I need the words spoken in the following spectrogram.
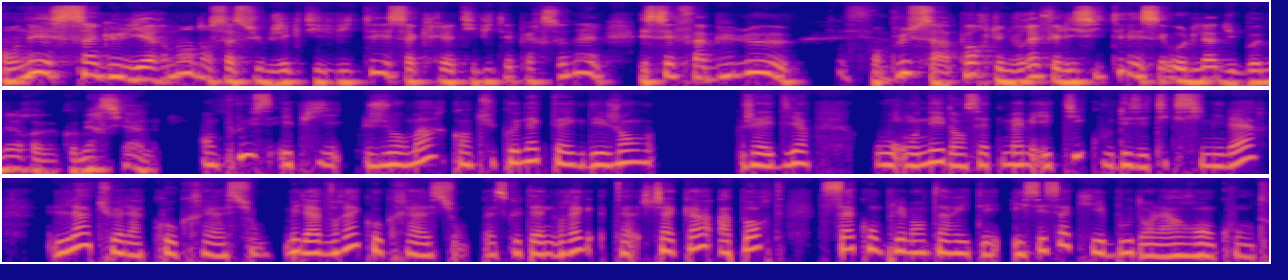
on est singulièrement dans sa subjectivité et sa créativité personnelle. Et c'est fabuleux. En plus, ça apporte une vraie félicité. C'est au-delà du bonheur euh, commercial. En plus, et puis je remarque quand tu connectes avec des gens, j'allais dire, où on est dans cette même éthique ou des éthiques similaires, là, tu as la co-création. Mais la vraie co-création, parce que as une vraie, chacun apporte sa complémentarité. Et c'est ça qui est beau dans la rencontre.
